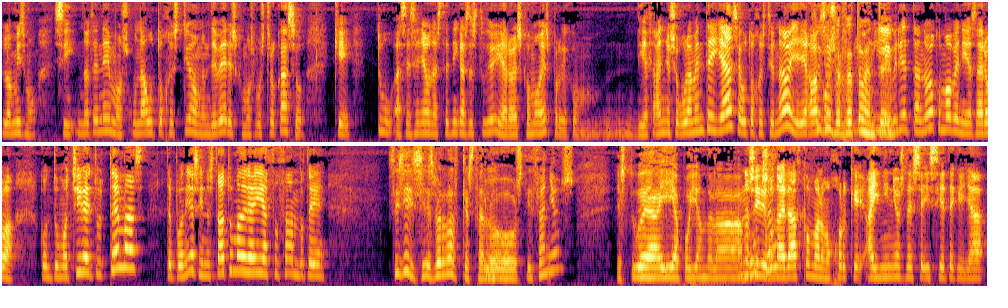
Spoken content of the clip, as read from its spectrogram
lo mismo, si no tenemos una autogestión en deberes, como es vuestro caso, que tú has enseñado unas técnicas de estudio y ahora ves cómo es, porque con 10 años seguramente ya se autogestionaba, ya llegaba con su libreta, ¿no? ¿Cómo venías, Aroa? Con tu mochila y tus temas, te ponías y no estaba tu madre ahí azuzándote. Sí, sí, sí, es verdad que hasta los 10 años estuve ahí apoyándola. No sé, digo una edad como a lo mejor que hay niños de 6, 7 que ya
